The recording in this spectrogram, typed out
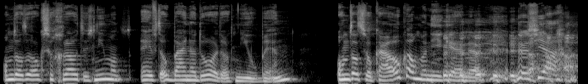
omdat het ook zo groot is... niemand heeft ook bijna door dat ik nieuw ben. Omdat ze elkaar ook allemaal niet kennen. Dus ja,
